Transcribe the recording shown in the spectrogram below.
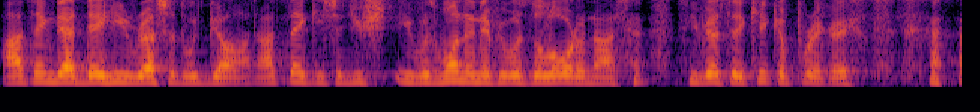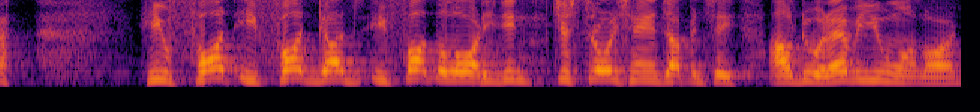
I think that day he wrestled with God. I think he said, sh-, he was wondering if it was the Lord or not. he just said, kick a prick. He fought, he fought God, he fought the Lord. He didn't just throw his hands up and say, I'll do whatever you want, Lord.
